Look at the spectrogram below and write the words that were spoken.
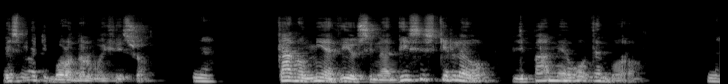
δεν σημαίνει ότι μπορώ να τον βοηθήσω. Ναι. Κάνω μία-δύο συναντήσεις και λέω, λυπάμαι, εγώ δεν μπορώ. Ναι.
